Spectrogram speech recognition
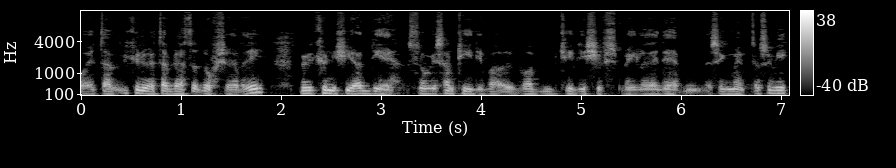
og etablere, Vi kunne jo etablert et offshorerederi, men vi kunne ikke gjøre det når vi samtidig var, var betydelige skipsmeglere i det segmentet. Så vi,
